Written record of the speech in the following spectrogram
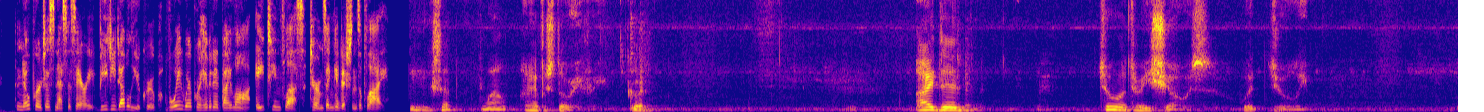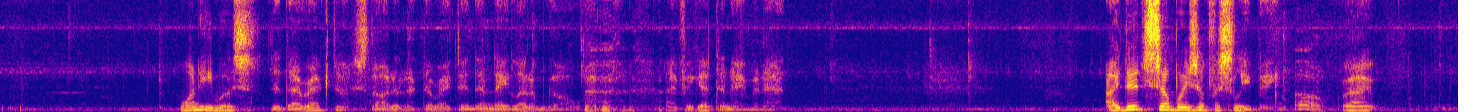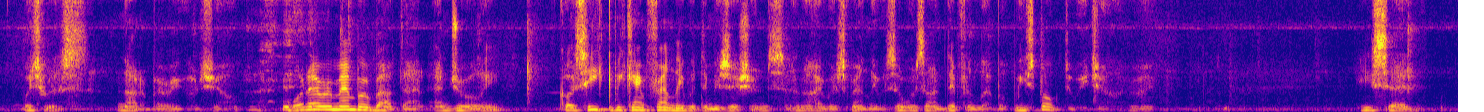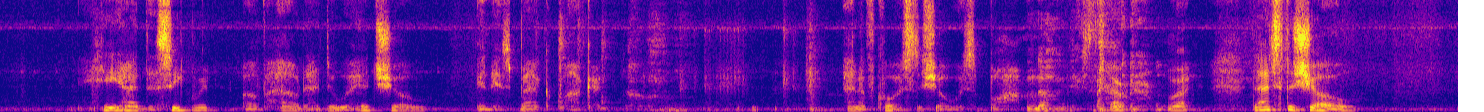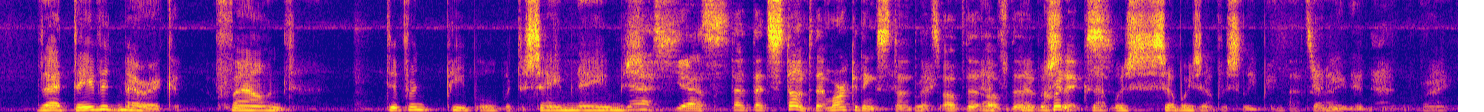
No purchase necessary. VGW Group, void where prohibited by law. 18 plus terms and conditions apply. except, well, I have a story for you. Good. I did two or three shows with Jule. One, he was the director, started a director, then they let him go. I forget the name of that. I did Subways Are for Sleeping. Oh. Right. Which was not a very good show. what I remember about that, and Jule, because he became friendly with the musicians, and I was friendly so it was on a different level. We spoke to each other, right? He said he had the secret of how to do a hit show in his back pocket. And of course, the show was a bomb. No. It's terrible. right. That's the show that David Merrick found different people with the same names. Yes. Yes. That that stunt, that marketing stunt that's of the That's- of the that was- critics. That was Subways Up for Sleeping. That's that He right. did that, right.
